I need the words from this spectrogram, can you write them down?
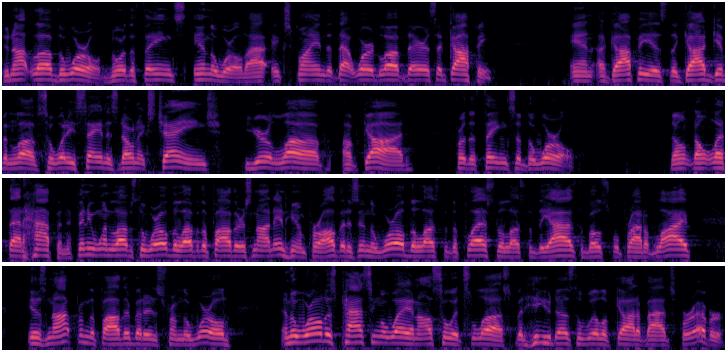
Do not love the world, nor the things in the world. I explained that that word love there is agape. And agape is the God given love. So what he's saying is don't exchange your love of God for the things of the world. Don't, don't let that happen. If anyone loves the world, the love of the Father is not in him. For all that is in the world, the lust of the flesh, the lust of the eyes, the boastful pride of life, is not from the Father, but it is from the world. And the world is passing away, and also its lust, but he who does the will of God abides forever.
